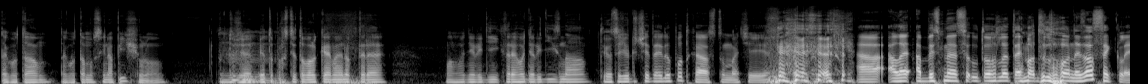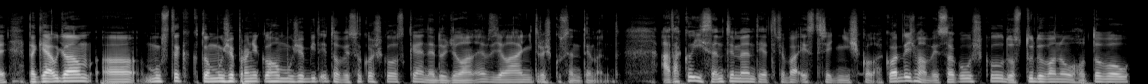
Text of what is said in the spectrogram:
tak ho tam, tak ho tam asi napíšu, no. Protože mm. je to prostě to velké jméno, které má hodně lidí, které hodně lidí zná. Ty ho chceš určitě tady do podcastu, Matěj. a, ale aby jsme se u tohohle tématu dlouho nezasekli, tak já udělám uh, můstek k tomu, že pro někoho může být i to vysokoškolské nedodělané vzdělání trošku sentiment. A takový sentiment je třeba i střední škola. Jako když mám vysokou školu, dostudovanou, hotovou,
